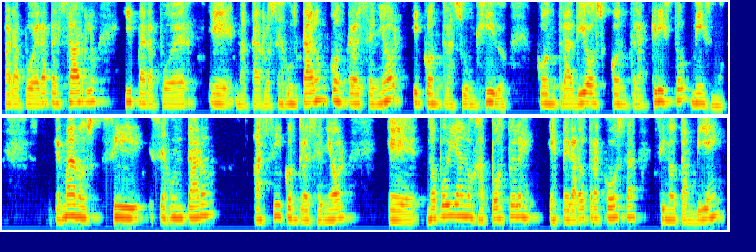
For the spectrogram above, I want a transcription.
para poder apresarlo y para poder eh, matarlo. Se juntaron contra el Señor y contra su ungido, contra Dios, contra Cristo mismo. Hermanos, si se juntaron así contra el Señor, Eh, no podían los apóstoles esperar otra cosa, sino también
